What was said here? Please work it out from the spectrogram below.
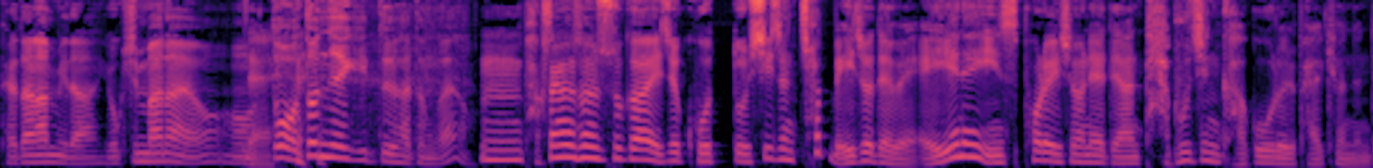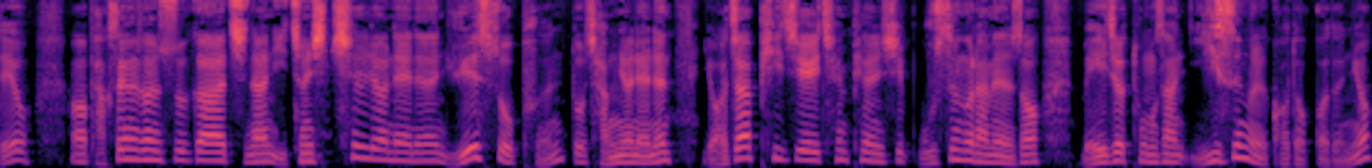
대단합니다. 욕심 많아요. 어, 네. 또 어떤 얘기들 하던가요? 음, 박성현 선수가 이제 곧 또 시즌 첫 메이저 대회 ANA 인스퍼레이션에 대한 다부진 각오를 밝혔는데요. 어, 박성현 선수가 지난 2017년에는 US 오픈 또 작년에는 여자 PGA 챔피언십 우승을 하면서 메이저 통산 2승을 거뒀거든요.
